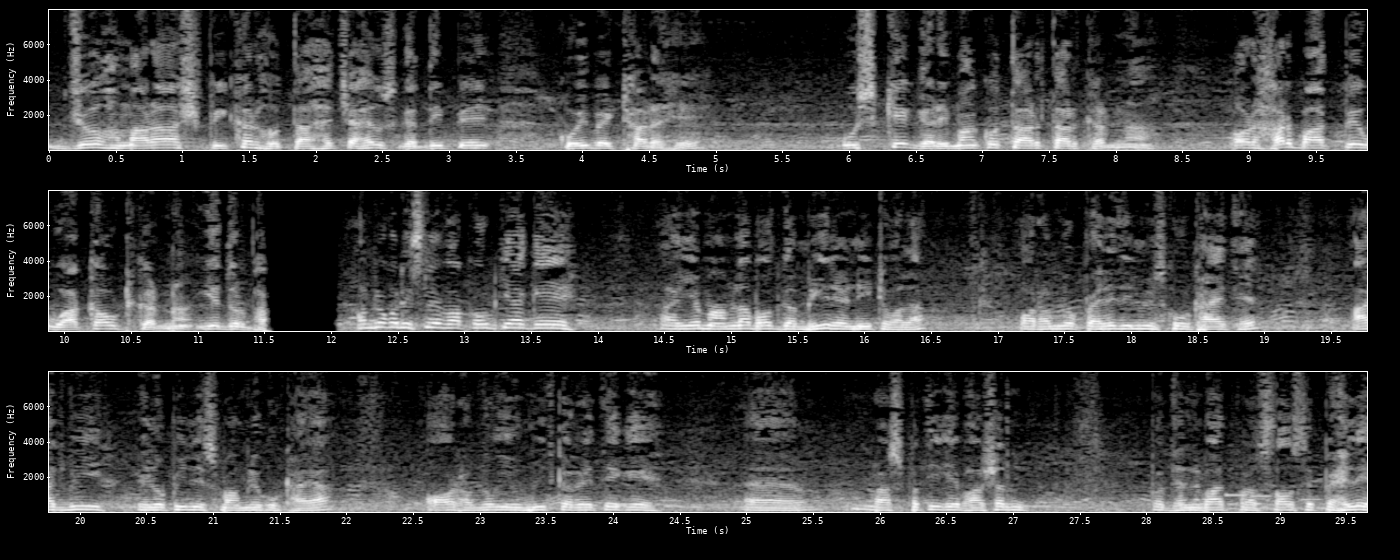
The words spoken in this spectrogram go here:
जो हमारा स्पीकर होता है, चाहे उस गद्दी पे कोई बैठा रहे, उसके गरिमा को तार तार करना और हर बात पे वॉकआउट करना, ये दुर्भाग्य। हम लोगों ने इसलिए वॉकआउट किया कि ये मामला बहुत गंभीर है, नीट वाला, और हम लोग पहले दिन भी इसको उठाए थे। आज भी एलओपी ने इस मामले को उठाया, और हम लोग ये उम्मीद कर रहे थे कि राष्ट्रपति के भाषण पर धन्यवाद प्रस्ताव से पहले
